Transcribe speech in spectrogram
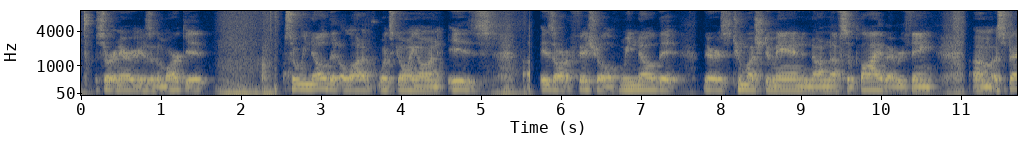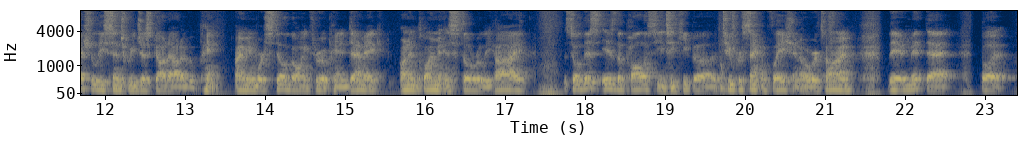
certain areas of the market. So we know that a lot of what's going on is uh, is artificial. We know that there's too much demand and not enough supply of everything, um, especially since we just got out of a pan. I mean, we're still going through a pandemic. Unemployment is still really high. So this is the policy to keep a two percent inflation over time. They admit that, but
